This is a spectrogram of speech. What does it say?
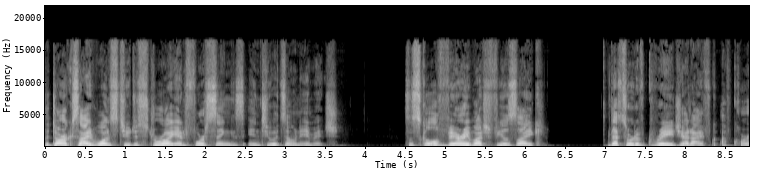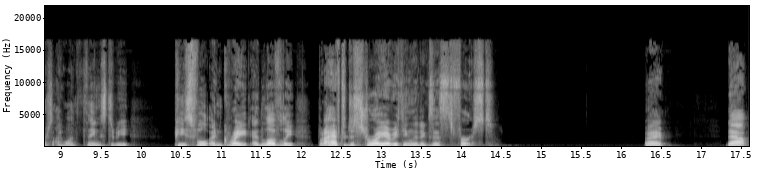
The dark side wants to destroy and force things into its own image. So Skoll very much feels like that sort of gray Jedi. Of course, I want things to be peaceful and great and lovely, but I have to destroy everything that exists first. Right. Now,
